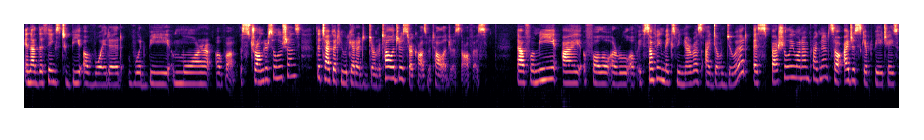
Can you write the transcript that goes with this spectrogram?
and that the things to be avoided would be more of a stronger solutions, the type that you would get at a dermatologist or a cosmetologist office. Now for me, I follow a rule of if something makes me nervous, I don't do it, especially when I'm pregnant, so I just skipped BHAs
